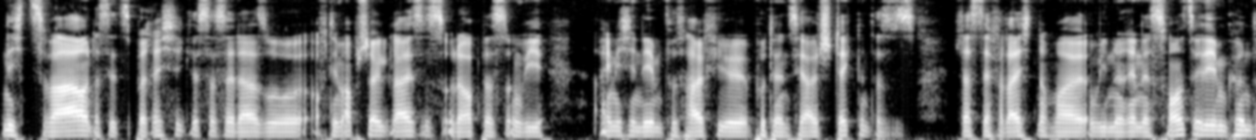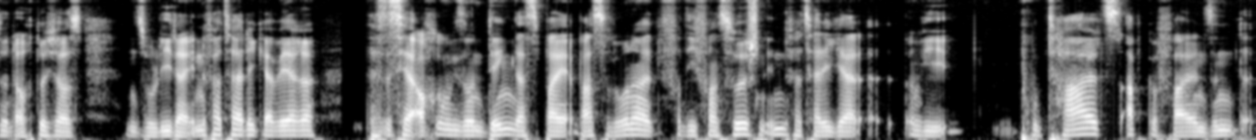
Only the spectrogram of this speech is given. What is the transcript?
nichts war und das jetzt berechtigt ist, dass er da so auf dem Abstellgleis ist oder ob das irgendwie eigentlich in dem total viel Potenzial steckt und dass es, dass der vielleicht nochmal irgendwie eine Renaissance erleben könnte und auch durchaus ein solider Innenverteidiger wäre. Das ist ja auch irgendwie so ein Ding, dass bei Barcelona die französischen Innenverteidiger irgendwie brutalst abgefallen sind.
